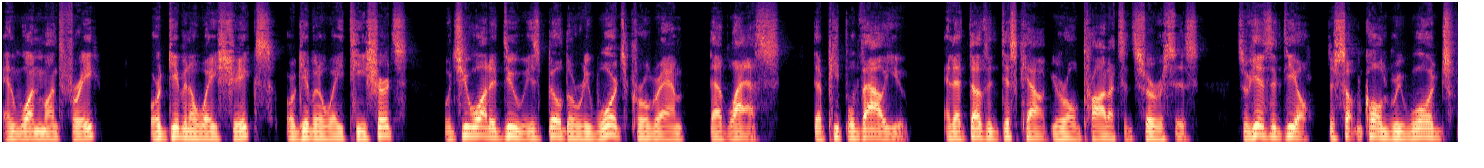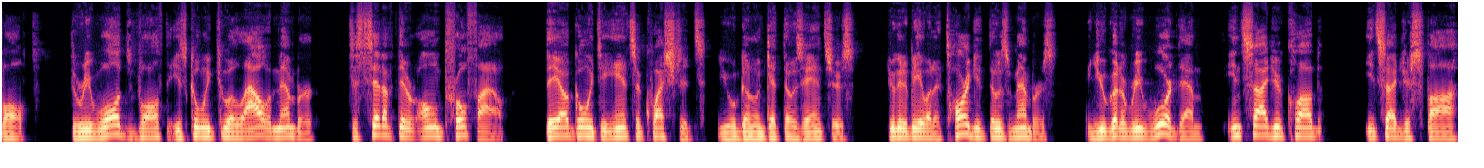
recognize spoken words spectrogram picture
and one month free or giving away shakes or giving away t-shirts. What you want to do is build a rewards program that lasts, that people value, and that doesn't discount your own products and services. So here's the deal. There's something called Rewards Vault. The rewards vault is going to allow a member to set up their own profile. They are going to answer questions. You are going to get those answers. You're going to be able to target those members and you're going to reward them inside your club, inside your spa,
